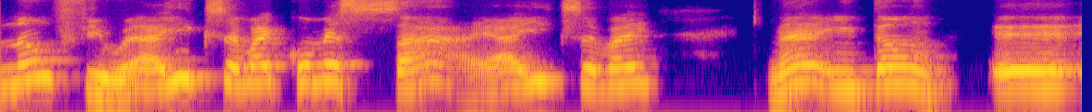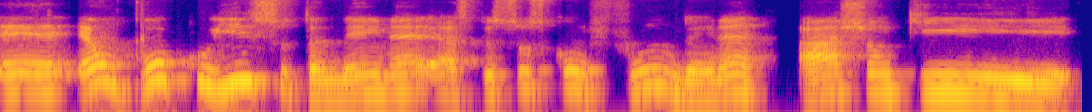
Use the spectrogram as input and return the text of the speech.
Não, filho, é aí que você vai começar, é aí que você vai. Né? Então, é, é, é um pouco isso também, né? As pessoas confundem, né? Acham que.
